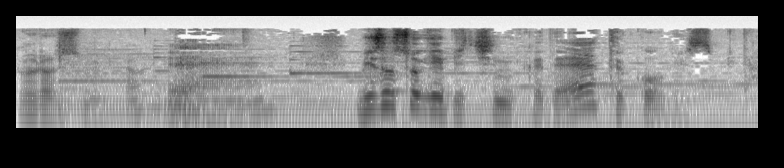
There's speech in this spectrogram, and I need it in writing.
그렇습니까? 네. 네. 미소 속에 비친 그대 듣고 오겠습니다.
